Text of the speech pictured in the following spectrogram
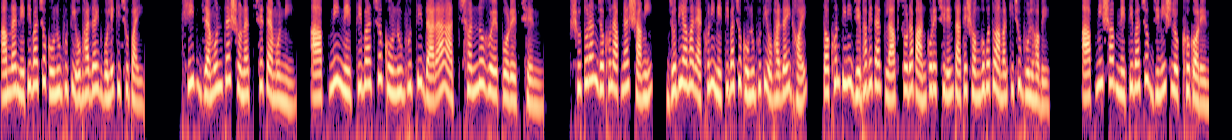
আমরা নেতিবাচক অনুভূতি ওভাররাইড বলে কিছু পাই। ঠিক যেমনটা শোনাচ্ছে তেমনই, আপনি নেতিবাচক অনুভূতি দ্বারা আচ্ছন্ন হয়ে পড়েছেন। সুতরাং যখন আপনার স্বামী, যদি আমার এখনই নেতিবাচক অনুভূতি ওভাররাইড হয়, তখন তিনি যেভাবে তার ক্লাব সোডা পান করেছিলেন, তাতে সম্ভবত আমার কিছু ভুল হবে। আপনি সব নেতিবাচক জিনিস লক্ষ্য করেন।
